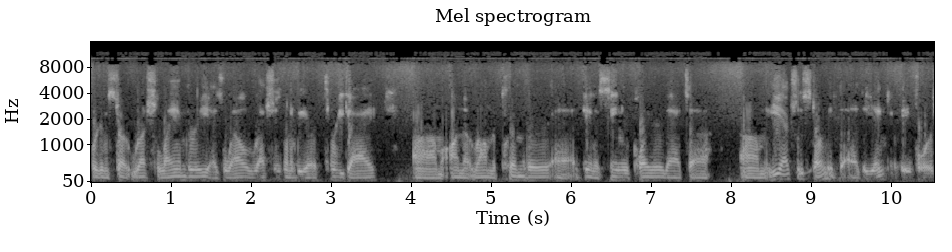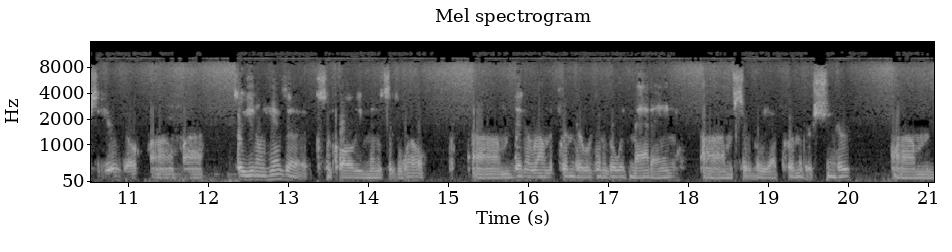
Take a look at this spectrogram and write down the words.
We're going to start Rush Landry as well. Rush is going to be our three guy um, on the around the perimeter. Uh, again, a senior player that. Uh, um, he actually started uh, the Yankton game for us a year ago. Um, uh, so, you know, he has uh, some quality minutes as well. Um, then around the perimeter, we're going to go with Matt Ang, um, certainly a perimeter shooter. Um,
